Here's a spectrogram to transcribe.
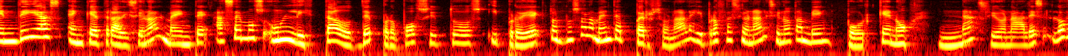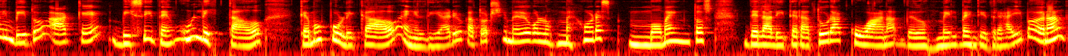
En días en que tradicionalmente hacemos un listado de propósitos y proyectos no solamente personales y profesionales, sino también, ¿por qué no?, nacionales, los invito a que visiten un listado que hemos publicado en el diario 14 y medio con los mejores momentos de la literatura cubana de 2023. Allí podrán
